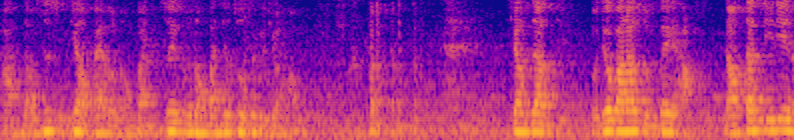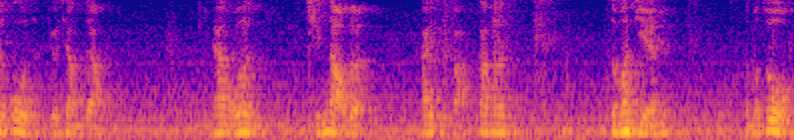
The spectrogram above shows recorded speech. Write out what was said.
好，老师暑假有开儿童班，所以儿童班就做这个就好了。像这样子，我就帮他准备好，然后三 D 练的过程就像这样。你看我很勤劳的开始把刚刚怎么剪，怎么做。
